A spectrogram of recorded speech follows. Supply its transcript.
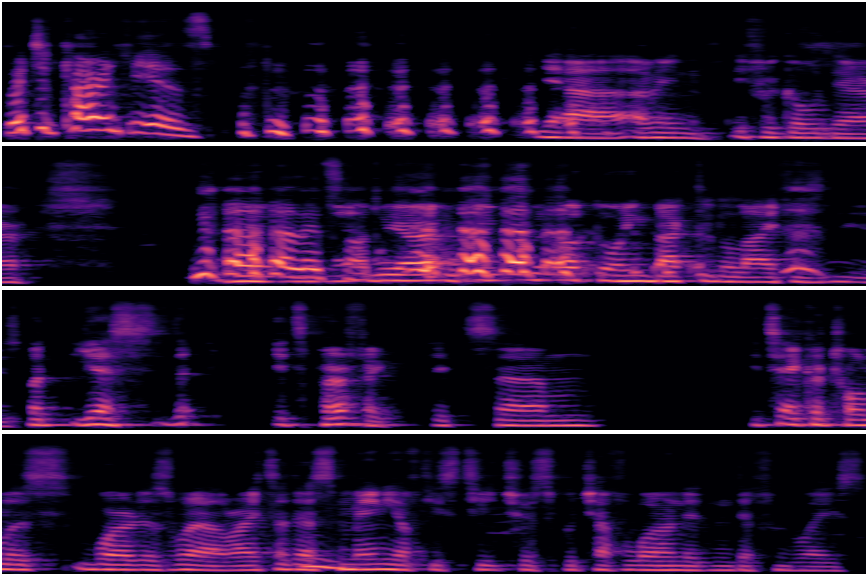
which it currently is yeah i mean if we go there Let's not. We are we're not going back to the life as it is. But yes, it's perfect. It's um, it's Eckhart Tolle's word as well, right? So there's mm. many of these teachers which have learned it in different ways.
